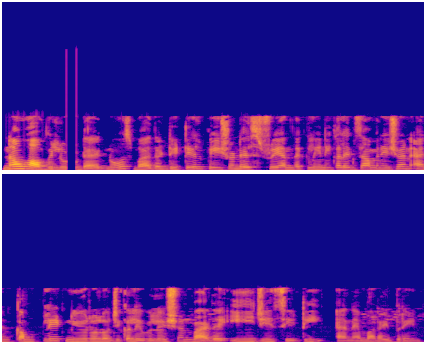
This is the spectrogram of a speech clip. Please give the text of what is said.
Now how will you diagnose? By the detailed patient history and the clinical examination and complete neurological evaluation by the EEG, CT and MRI brain.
